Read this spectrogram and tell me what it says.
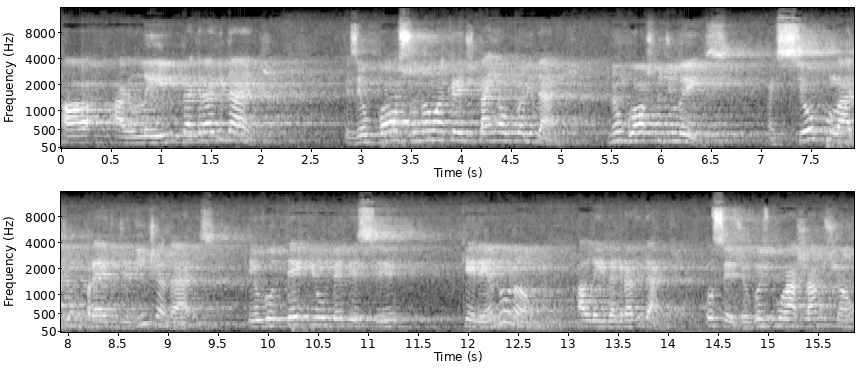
a, a lei da gravidade. Quer dizer, eu posso não acreditar em autoridade, não gosto de leis, mas se eu pular de um prédio de 20 andares, eu vou ter que obedecer, querendo ou não, a lei da gravidade. Ou seja, eu vou esborrachar no chão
